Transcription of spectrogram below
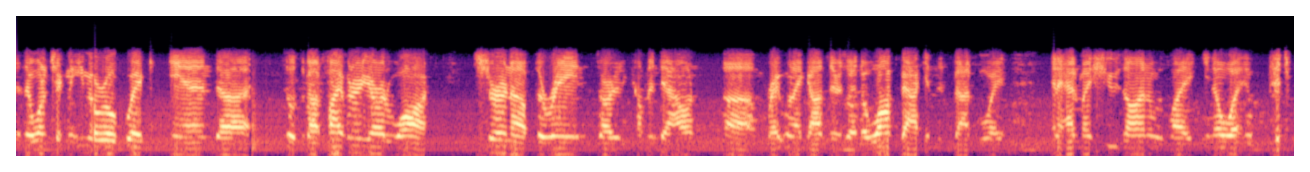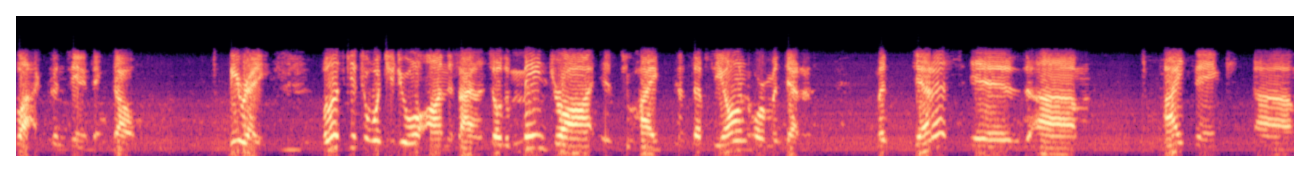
and I want to check my email real quick. And uh, so it's about 500 yard walk. Sure enough, the rain started coming down um, right when I got there, so I had to walk back in this bad boy. And I had my shoes on and was like, you know what? It was pitch black, couldn't see anything. So be ready. But let's get to what you do on this island. So the main draw is to hike Concepcion or Maderas. Maderas is, um, I think, um,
